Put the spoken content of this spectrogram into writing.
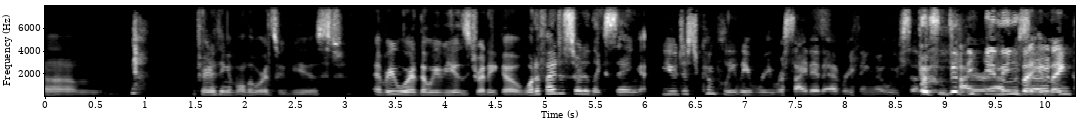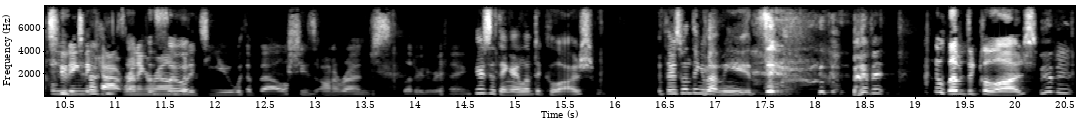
Um i'm trying to think of all the words we've used every word that we've used ready go what if i just started like saying You just completely re-recited everything that we've said this The entire beginning, but in, episode, like, including the cat running around. But it's you with a bell. She's on a run. Just let her do her thing. here's the thing i love to collage if there's one thing about me it's Pivot. i love to collage Pivot.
